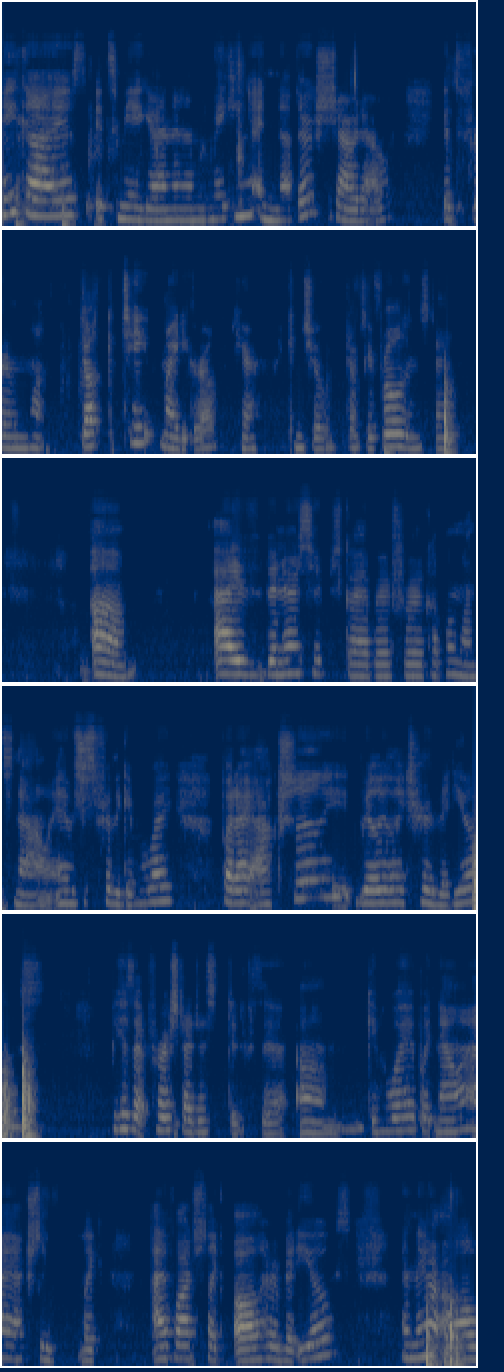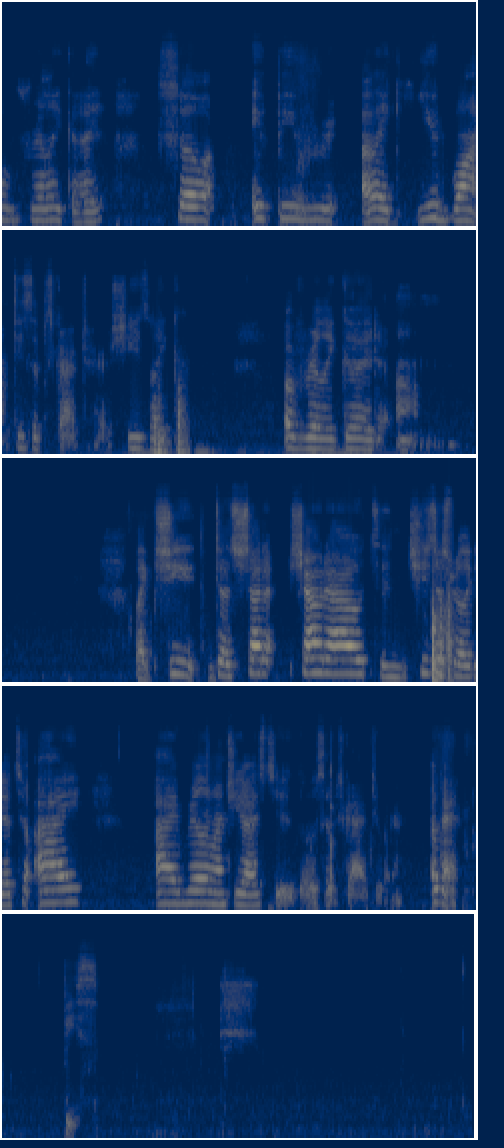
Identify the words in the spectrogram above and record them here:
Hey guys, it's me again, and I'm making another shout out. It's from uh, Duct Tape Mighty Girl. Here, I can show duct tape rolls instead. Um, I've been a subscriber for a couple months now, and it was just for the giveaway. But I actually really liked her videos because at first I just did the um giveaway, but now I actually like I've watched like all her videos, and they are all really good. So it'd be like you'd want to subscribe to her. She's like a really good um like she does shout shout outs and she's just really good. So I I really want you guys to go subscribe to her. Okay. Peace.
